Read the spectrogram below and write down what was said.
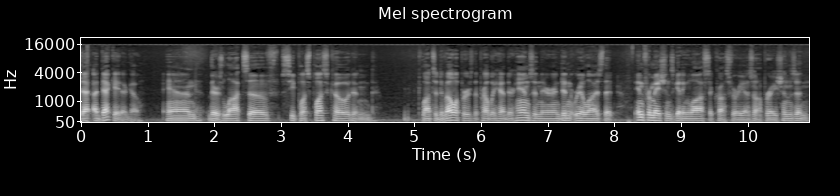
de a decade ago and there's lots of C++ code and lots of developers that probably had their hands in there and didn't realize that information's getting lost across various operations and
